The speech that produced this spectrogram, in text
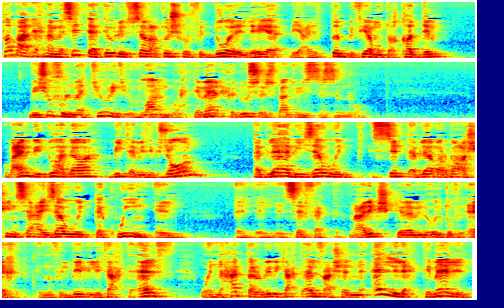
طبعا إحنا لما ست هتولد سبعة أشهر في الدول اللي هي يعني الطب فيها متقدم بيشوفوا ال maturity of lung واحتمال حدوث respiratory distress syndrome. وبعدين بيدوها دواء بيتا ميثيكزون قبلها بيزود الست قبلها ب 24 ساعة يزود تكوين ال surfactant معلش الكلام اللي قلته في الآخر إنه في ال baby اللي تحت 1000 وإن حتى لو ال baby تحت 1000 عشان نقلل احتمال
